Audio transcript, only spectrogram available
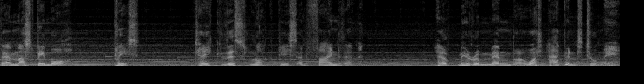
There must be more. Please, take this lock piece and find them. Help me remember what happened to me.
